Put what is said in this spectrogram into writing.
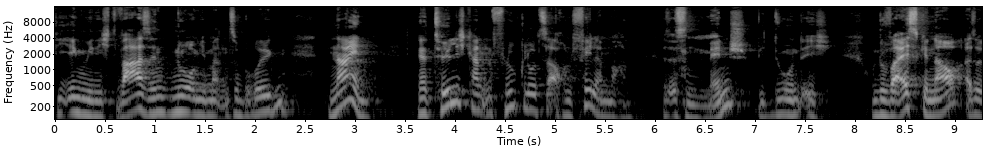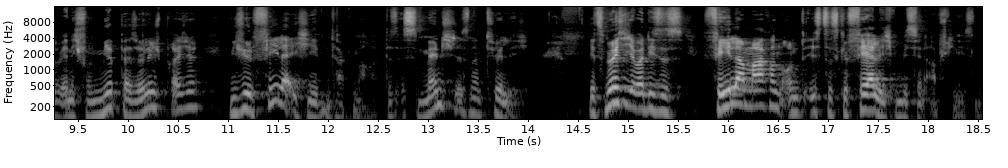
die irgendwie nicht wahr sind, nur um jemanden zu beruhigen. Nein, natürlich kann ein Fluglotse auch einen Fehler machen. Das ist ein Mensch wie du und ich. Und du weißt genau, also wenn ich von mir persönlich spreche, wie viele Fehler ich jeden Tag mache. Das ist menschlich, das ist natürlich. Jetzt möchte ich aber dieses Fehler machen und ist das gefährlich ein bisschen abschließen.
